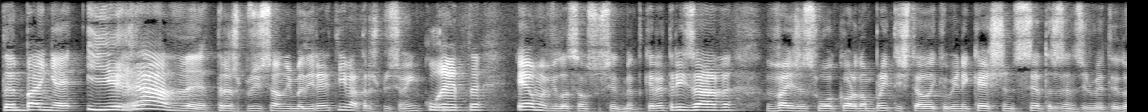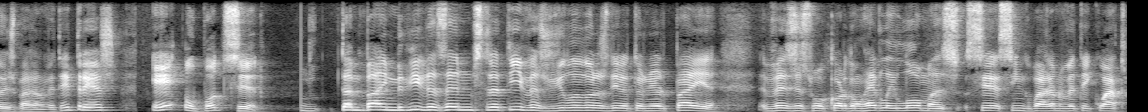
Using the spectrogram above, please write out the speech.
Também a errada transposição de uma diretiva, a transposição incorreta, é uma violação suficientemente caracterizada. Veja-se o acórdão British Telecommunications C392-93. É ou pode ser também medidas administrativas violadoras de direito da União Europeia, veja-se o acórdão Headley Lomas C5-94,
